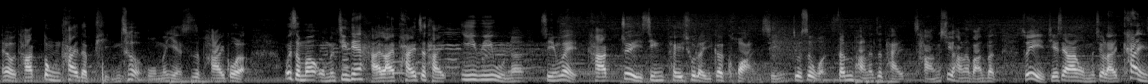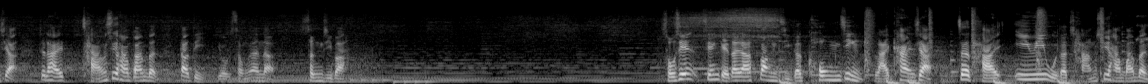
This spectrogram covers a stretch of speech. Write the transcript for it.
还有它动态的评测，我们也是拍过了。为什么我们今天还来拍这台 EV5 呢？是因为它最新推出了一个款型，就是我身旁的这台长续航的版本。所以接下来我们就来看一下这台长续航版本到底有什么样的升级吧。首先，先给大家放几个空镜来看一下这台 EV5 的长续航版本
